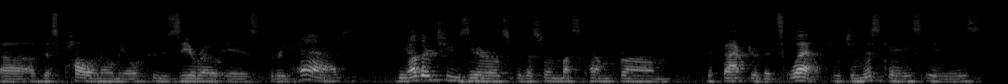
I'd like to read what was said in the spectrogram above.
uh, of this polynomial whose zero is 3 halves, the other two zeros for this one must come from the factor that's left, which in this case is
